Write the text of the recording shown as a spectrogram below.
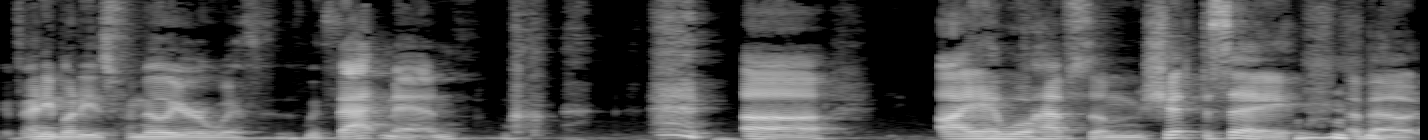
if anybody is familiar with with that man uh, I will have some shit to say about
